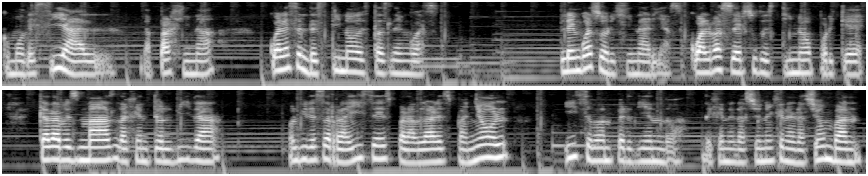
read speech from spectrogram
como decía la página, cuál es el destino de estas lenguas. Lenguas originarias, cuál va a ser su destino porque cada vez más la gente olvida olvida esas raíces para hablar español y se van perdiendo. De generación en generación van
